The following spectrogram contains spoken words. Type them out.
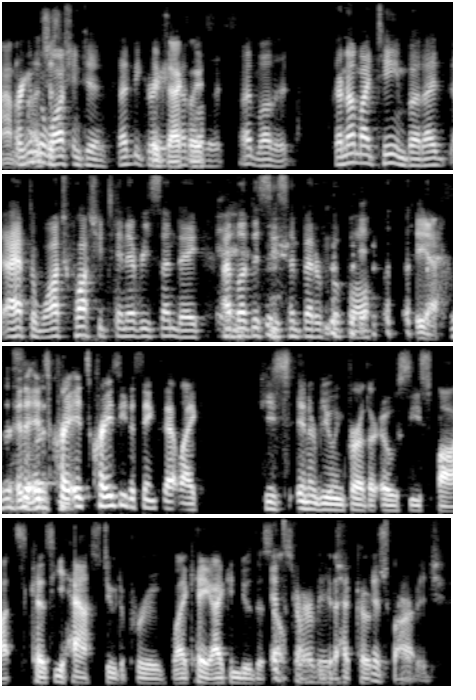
I don't Bring know. him it's to just- Washington. That'd be great. Exactly. I'd love it. I'd love it. They're not my team, but I I have to watch Washington every Sunday. I'd love to see some better football. yeah it, it's cra- it's crazy to think that like he's interviewing for other OC spots because he has to to prove like hey I can do this it's elsewhere to garbage. get a head coach it's spot. garbage.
